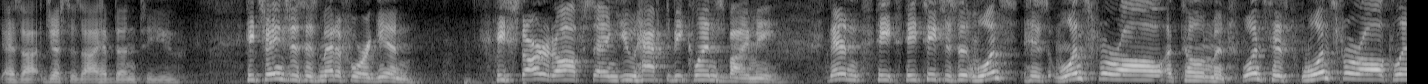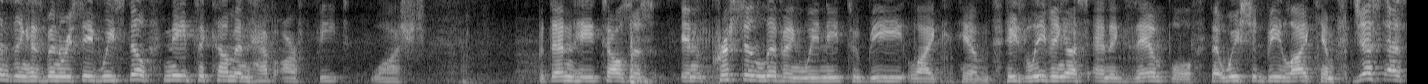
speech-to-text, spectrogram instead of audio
as I, just as I have done to you. He changes his metaphor again. He started off saying, You have to be cleansed by me. Then he, he teaches that once his once for all atonement, once his once for all cleansing has been received, we still need to come and have our feet washed. But then he tells us in Christian living, we need to be like him. He's leaving us an example that we should be like him. Just as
